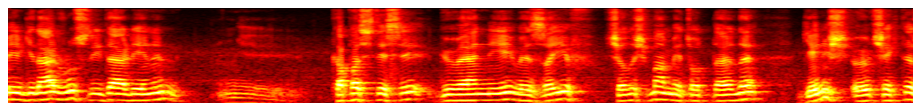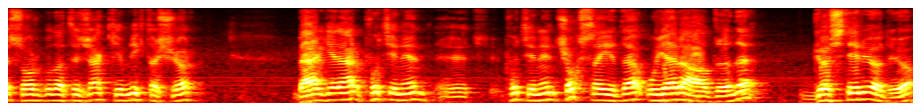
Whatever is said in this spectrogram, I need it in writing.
bilgiler Rus liderliğinin e, kapasitesi, güvenliği ve zayıf çalışma metotlarını geniş ölçekte sorgulatacak kimlik taşıyor. Belgeler Putin'in e, Putin'in çok sayıda uyarı aldığını gösteriyor diyor.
